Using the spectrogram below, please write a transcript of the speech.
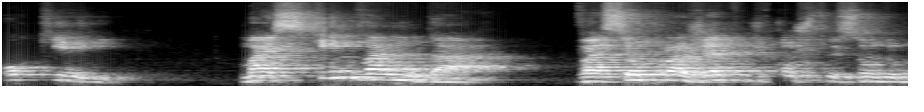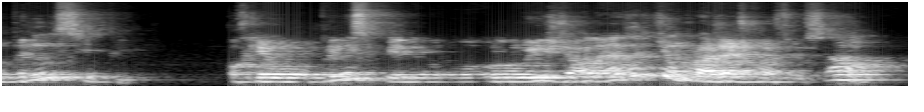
Ok. Mas quem vai mudar? Vai ser o projeto de Constituição do príncipe? Porque o príncipe, o Luiz de Orleans, tinha um projeto de Constituição.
